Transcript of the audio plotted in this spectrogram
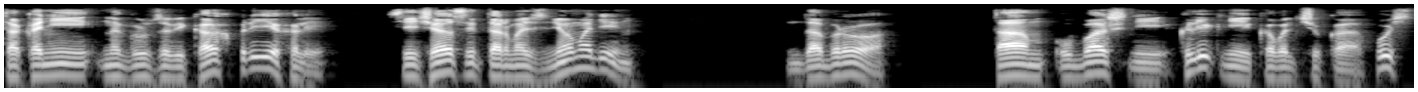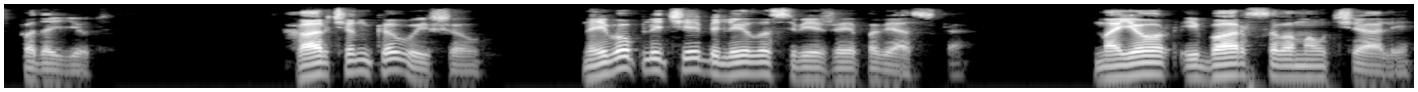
Так они на грузовиках приехали. Сейчас и тормознем один. Добро. Там у башни кликни Ковальчука, пусть подойдет. Харченко вышел. На его плече белела свежая повязка. Майор и Барсова молчали.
